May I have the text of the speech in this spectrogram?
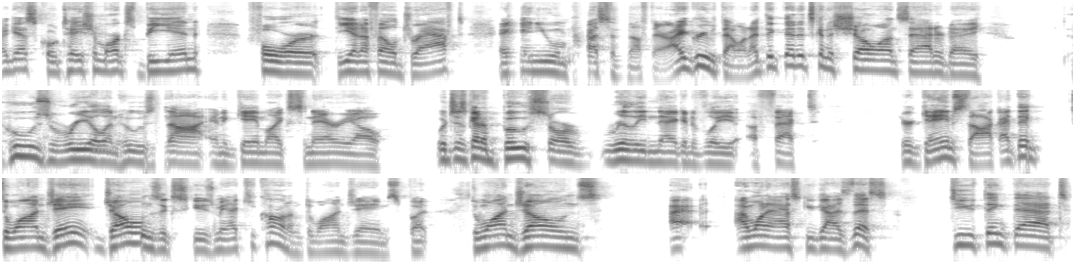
I guess quotation marks be in for the NFL draft. And can you impress enough there? I agree with that one. I think that it's going to show on Saturday who's real and who's not in a game like scenario, which is going to boost or really negatively affect your game stock. I think Dawand James, Jones, excuse me, I keep calling him Dawand James, but Dawand Jones, I, I want to ask you guys this. Do you think that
